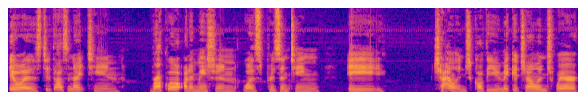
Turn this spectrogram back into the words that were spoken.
it was 2019. Rockwell Automation was presenting a challenge called the You Make It Challenge where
